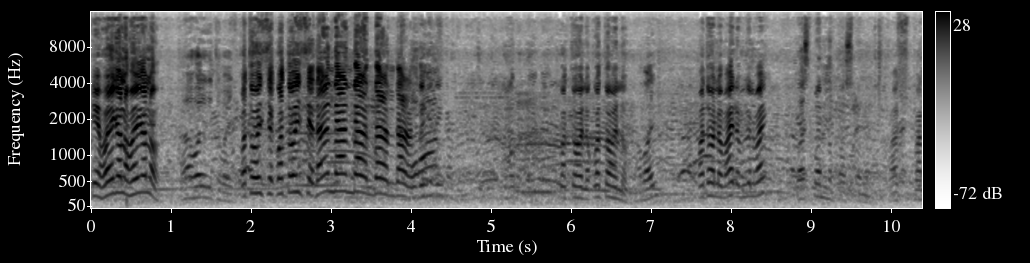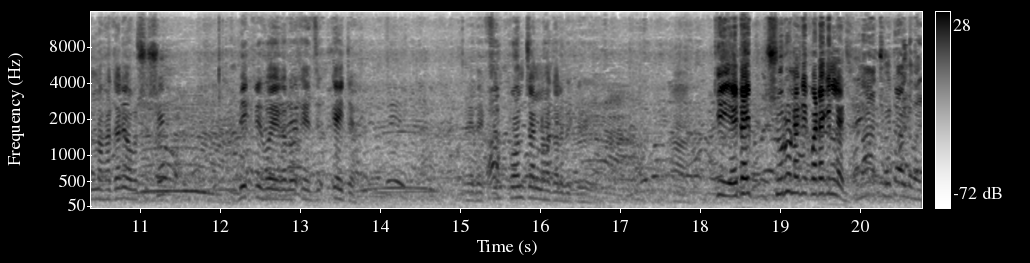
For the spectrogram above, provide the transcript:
কে হয়ে গেল হয়ে গেল? হ্যাঁ কত হয়েছে? কত হয়েছে? দাঁড়ান দাঁড়ান দাঁড়ান দাঁড়ান দাঁড়ান দেখি। কত হলো কত হলো? হ্যাঁ ভাই। কত হলো ভাই রফিকুল ভাই? পাঁচপান্ন পাঁচপান্ন। পাঁচপান্ন হাজারে অবশেষে বিক্রি হয়ে গেল এই যে এইটা। এই দেখছেন পঞ্চান্ন হাজারে বিক্রি হয়ে গেল। হ্যাঁ। কি এটাই শুরু নাকি কয়টা কিনলেন? না ছয়টা হইল ভাই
